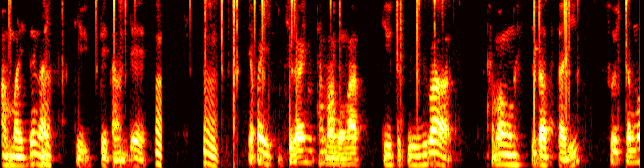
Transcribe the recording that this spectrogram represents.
あんまり出ないって言ってたんで、うんうん、やっぱり一概に卵がっていう時よりは、卵の質だったり、そういったも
